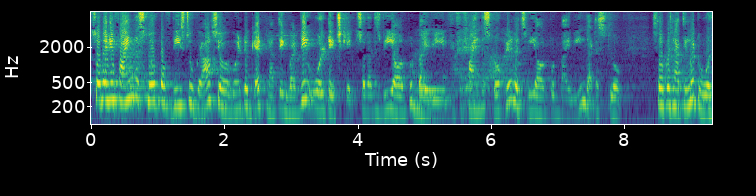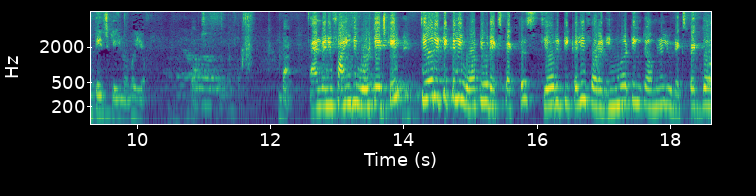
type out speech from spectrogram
So when you find the slope of these two graphs, you're going to get nothing but the voltage gain. So that is V output by V in. If you find the slope here, that's V output by V in, that is slope. Slope is nothing but voltage gain over here. That's done. And when you find the voltage gain, theoretically what you would expect is, theoretically for an inverting terminal, you would expect the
